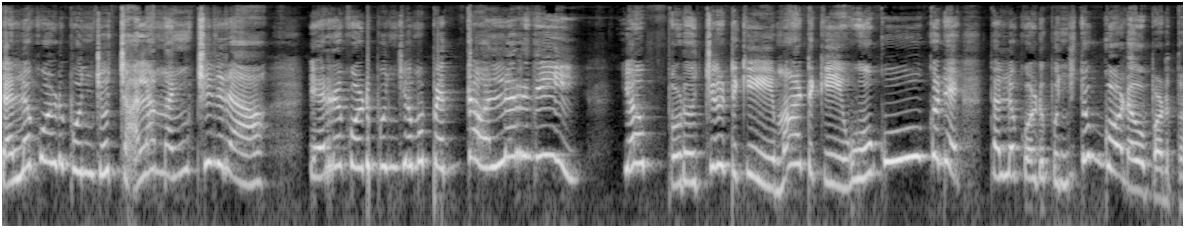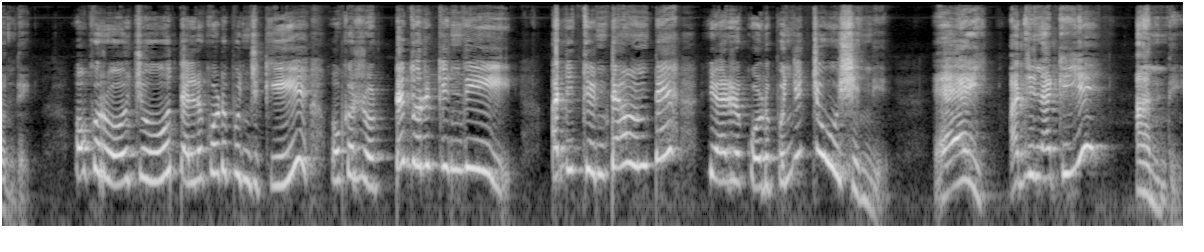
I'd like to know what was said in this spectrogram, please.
తెల్ల కోడి పుంజు చాలా మంచిదిరా. ఎర్ర కోడి పుంజేమో పెద్ద అల్లరిది. ఎప్పుడు చీటికి మాటికి ఊకూకునే తెల్ల కోడి పుంజుతో గొడవ పడుతుంది. ఒకరోజు తెల్లకొడు పుంజికి ఒక రొట్టె దొరికింది. అది తింటా ఉంటే ఎర్ర పుంజి చూసింది. ఏయ్ అది నాకు అంది.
